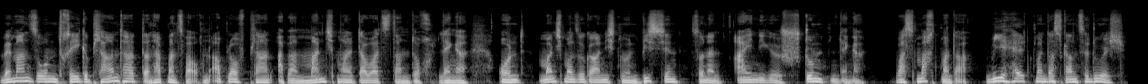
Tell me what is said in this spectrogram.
Wenn man so einen Dreh geplant hat, dann hat man zwar auch einen Ablaufplan, aber manchmal dauert es dann doch länger. Und manchmal sogar nicht nur ein bisschen, sondern einige Stunden länger. Was macht man da? Wie hält man das Ganze durch?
